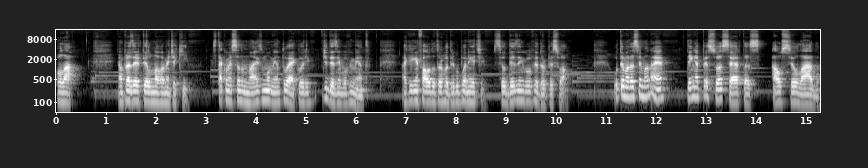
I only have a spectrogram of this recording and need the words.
Olá, é um prazer tê-lo novamente aqui. Está começando mais um Momento Eclory de desenvolvimento. Aqui quem fala é o Dr. Rodrigo Bonetti, seu desenvolvedor pessoal. O tema da semana é Tenha pessoas certas ao seu lado.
